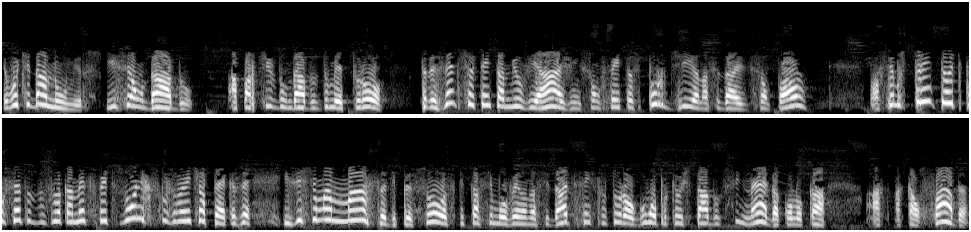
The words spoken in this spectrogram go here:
Eu vou te dar números. Isso é um dado a partir de um dado do metrô, 380 mil viagens são feitas por dia na cidade de São Paulo. Nós temos 38% dos deslocamentos feitos únicos exclusivamente a pé. Quer dizer, existe uma massa de pessoas que está se movendo na cidade sem estrutura alguma, porque o Estado se nega a colocar a, a calçada.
